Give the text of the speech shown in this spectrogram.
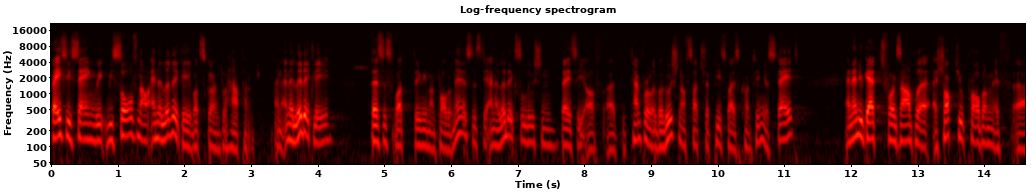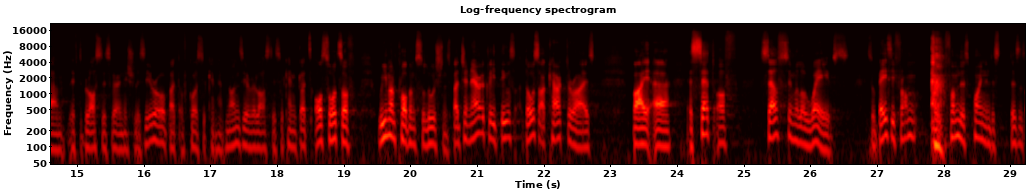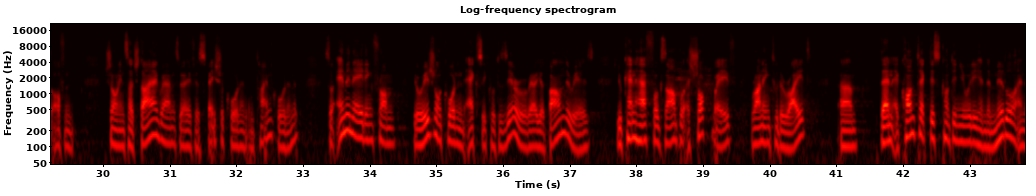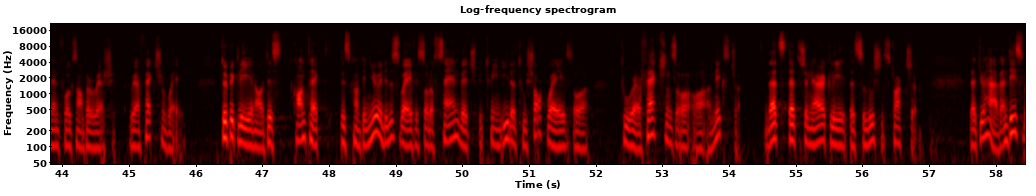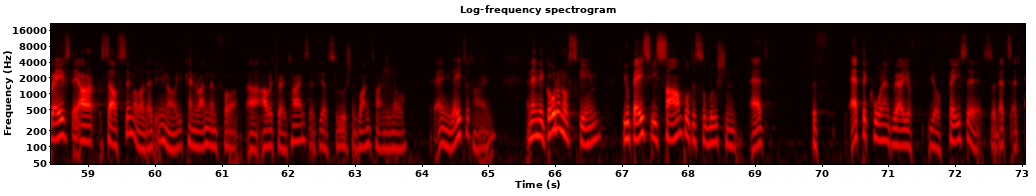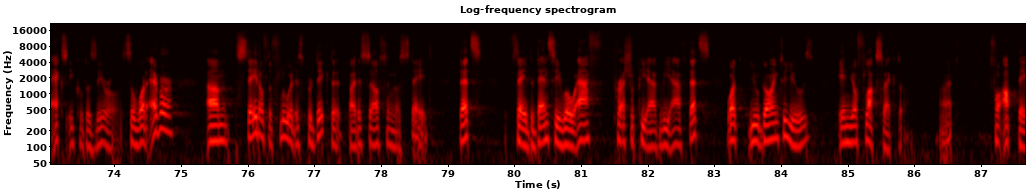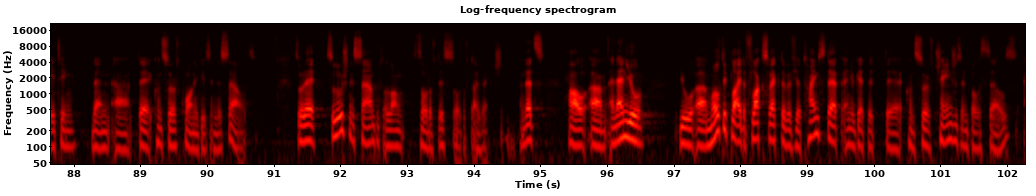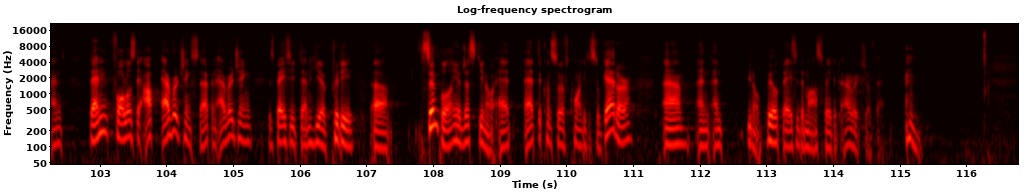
basically saying we, we solve now analytically what's going to happen. And analytically, this is what the Riemann problem is. It's the analytic solution, basically, of uh, the temporal evolution of such a piecewise continuous state. And then you get, for example, a, a shock tube problem if, um, if the velocities were initially zero, but of course you can have non-zero velocities. You can get all sorts of Riemann problem solutions. But generically, those, those are characterized by a, a set of self-similar waves. So basically from, from this point, and this, this is often shown in such diagrams where you have a spatial coordinate and time coordinate. So emanating from your original coordinate x equal to 0, where your boundary is, you can have, for example, a shock wave running to the right, um, then a contact discontinuity in the middle, and then, for example, a rarefaction wave. Typically, you know, this contact discontinuity, this wave is sort of sandwiched between either two shock waves or two rarefactions or, or a mixture. That's, that's generically the solution structure that you have. And these waves, they are self-similar, that you know, you can run them for uh, arbitrary times. So if you have solution at one time, you know at any later time. And in the Godunov scheme, you basically sample the solution at the, at the coordinate where your, your phase is. So that's at x equal to 0. So whatever um, state of the fluid is predicted by the self-similar state, that's, say, the density rho f pressure PF, VF, that's what you're going to use in your flux vector, right, for updating then uh, the conserved quantities in the cells. So the solution is sampled along sort of this sort of direction. And that's how, um, and then you, you uh, multiply the flux vector with your time step and you get the, the conserved changes in both cells. And then follows the up averaging step, and averaging is basically then here pretty uh, simple. You just you know add, add the conserved quantities together, um, and, and you know, build basically the mass weighted average of that.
